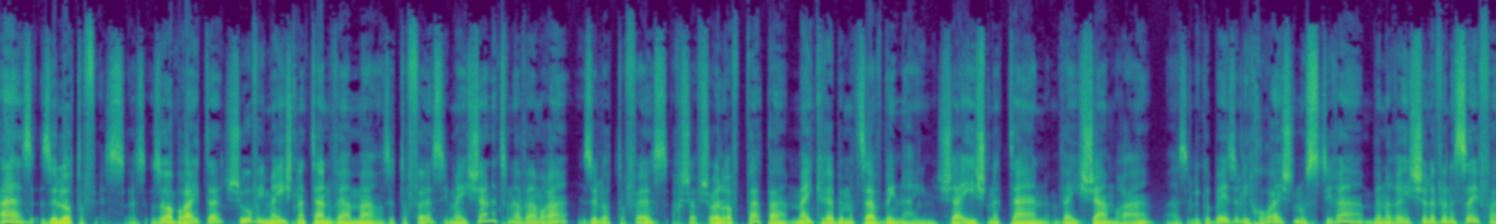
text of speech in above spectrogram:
אז זה לא תופס. אז זו הברייתא, שוב, אם האיש נתן ואמר זה תופס, אם האישה נתנה ואמרה זה לא תופס. עכשיו שואל רב פאפא, מה יקרה במצב ביניים שהאיש נתן והאישה אמרה? אז לגבי זה לכאורה יש לנו סתירה בין הרישא לבין הסיפא,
